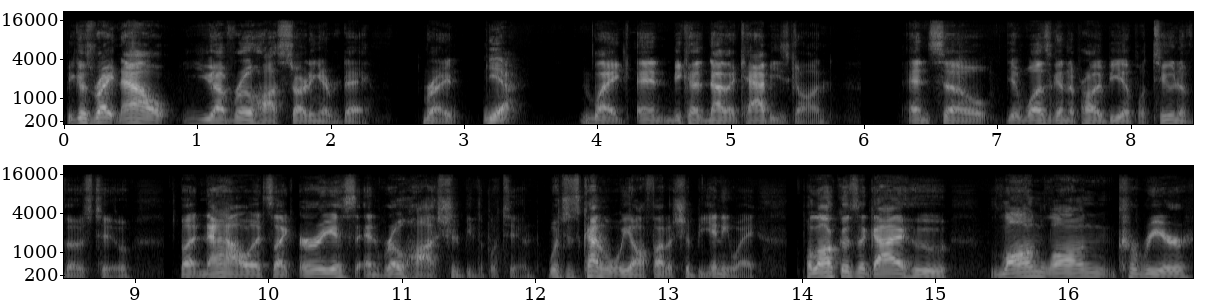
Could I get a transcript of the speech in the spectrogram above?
because right now you have Rojas starting every day, right? Yeah. Like, and because now that Cabby's gone, and so it was going to probably be a platoon of those two, but now it's like Urias and Rojas should be the platoon, which is kind of what we all thought it should be anyway. Polanco's a guy who long, long career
